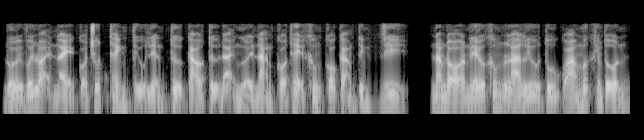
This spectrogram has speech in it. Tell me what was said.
đối với loại này có chút thành tựu liền tự cao tự đại người nàng có thể không có cảm tình gì, năm đó nếu không là lưu tú quá mức khiêm tốn,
